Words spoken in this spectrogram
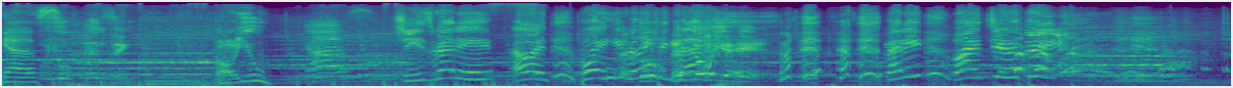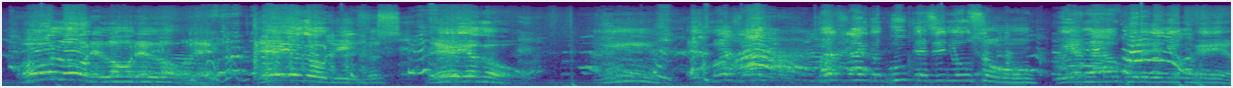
Yes. for your cleansing? Are you? She's ready. Oh, and boy, he Let's really go, kicked let's go that. with your head. Ready? One, two, three. Oh, Lordy, Lordy, Lordy. There you go, Jesus. There you go. Mm. And much like, much like the poop that's in your soul, we have now put it in your hair.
